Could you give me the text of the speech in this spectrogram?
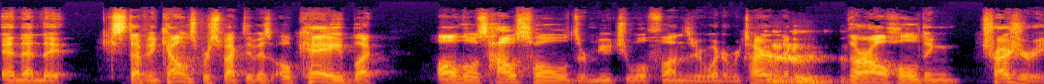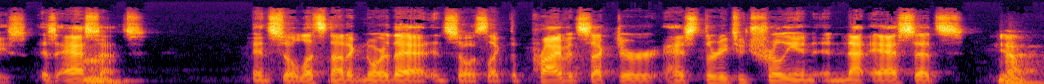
And then the Stephanie Kelton's perspective is okay, but all those households or mutual funds or whatever retirement, they're all holding treasuries as assets. Mm-hmm. And so let's not ignore that. And so it's like the private sector has 32 trillion in net assets. Yeah.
